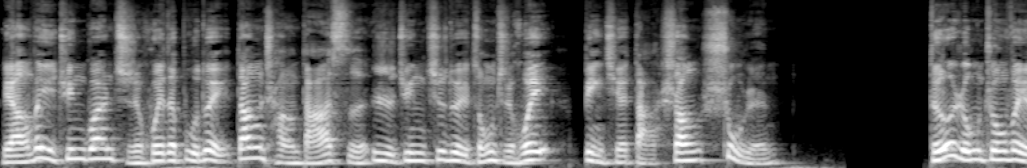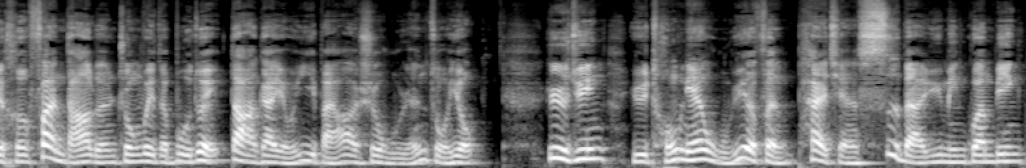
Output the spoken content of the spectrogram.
两位军官指挥的部队当场打死日军支队总指挥，并且打伤数人。德荣中尉和范达伦中尉的部队大概有一百二十五人左右。日军于同年五月份派遣四百余名官兵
